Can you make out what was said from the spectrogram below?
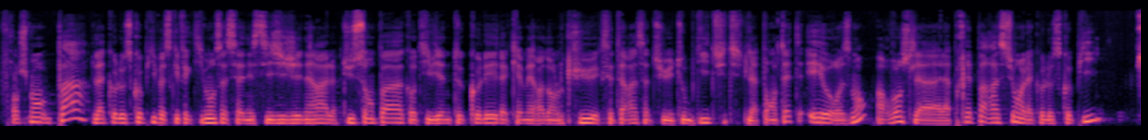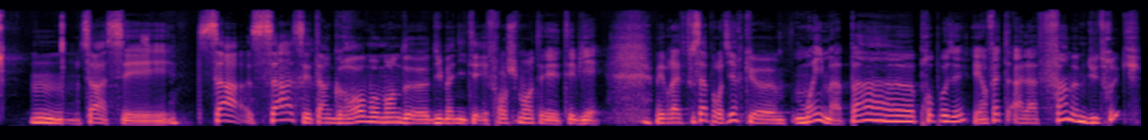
Franchement, pas la coloscopie parce qu'effectivement ça c'est anesthésie générale. Tu sens pas quand ils viennent te coller la caméra dans le cul, etc. Ça tu t'oublies, tu, tu l'as pas en tête et heureusement. En revanche, la, préparation à la coloscopie, hmm, ça c'est ça, ça c'est un grand moment d'humanité. Franchement, t'es t'es vieille. Mais bref, tout ça pour dire que moi, il m'a pas euh, proposé. Et en fait, à la fin même du truc,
